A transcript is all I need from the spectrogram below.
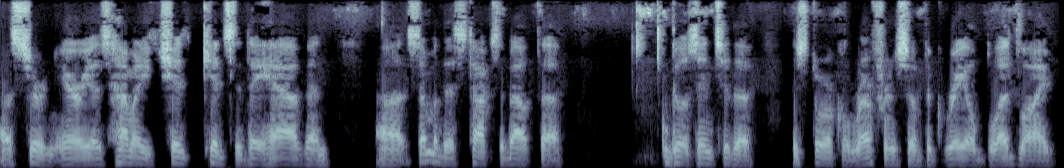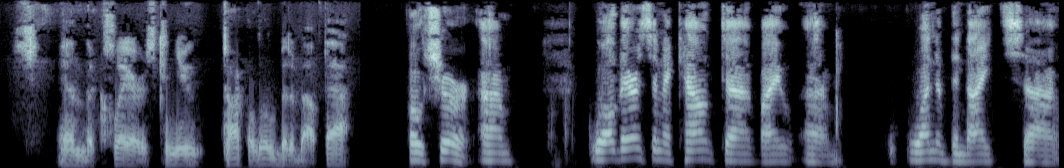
uh, certain areas. How many ch- kids did they have? And uh, some of this talks about the goes into the historical reference of the Grail bloodline and the Clares. Can you talk a little bit about that? Oh, sure. Um, well, there's an account uh, by um, one of the knights, uh,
